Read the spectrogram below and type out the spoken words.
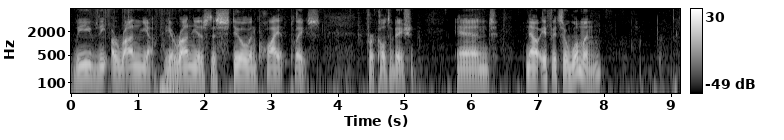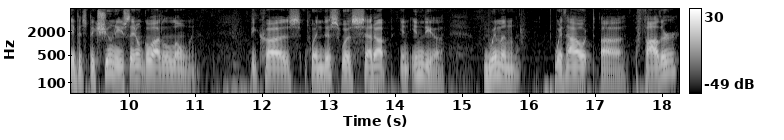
leave the aranya. The aranya is this still and quiet place for cultivation. And now, if it's a woman, if it's bhikshunis, they don't go out alone. Because when this was set up in India, women without a father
